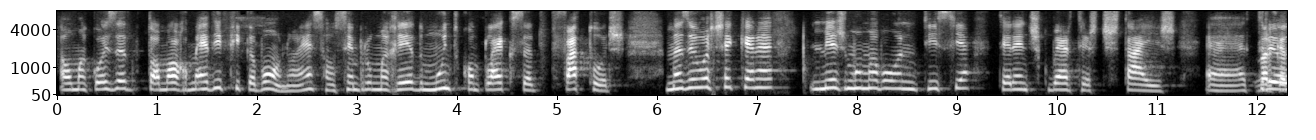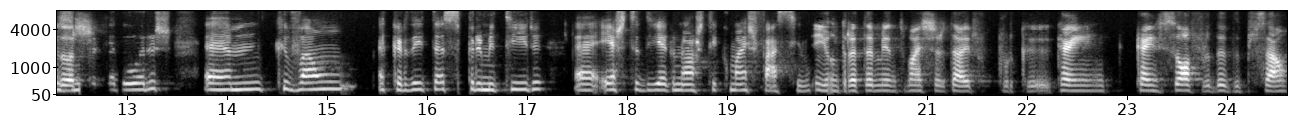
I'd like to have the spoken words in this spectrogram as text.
a uma coisa de toma o remédio e fica bom, não é? São sempre uma rede muito complexa de fatores. Mas eu achei que era mesmo uma boa notícia terem descoberto estes tais uh, marcadores, marcadores um, que vão, acredita-se, permitir uh, este diagnóstico mais fácil. E um tratamento mais certeiro, porque quem, quem sofre de depressão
